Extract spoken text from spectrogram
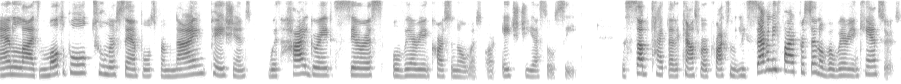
analyzed multiple tumor samples from nine patients with high grade serous ovarian carcinomas, or HGSOC, the subtype that accounts for approximately 75% of ovarian cancers.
